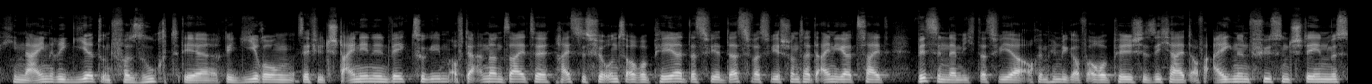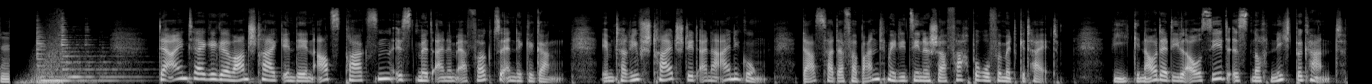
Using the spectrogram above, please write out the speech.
hinein regiert und versucht, der Regierung sehr viel Steine in den Weg zu geben. Auf der anderen Seite heißt es für uns Europäer, dass wir das, was wir schon seit einiger Zeit wissen, nämlich, dass wir auch im Hinblick auf europäische Sicherheit auf eigenen Füßen stehen müssen. Der eintägige Warnstreik in den Arztpraxen ist mit einem Erfolg zu Ende gegangen. Im Tarifstreit steht eine Einigung. Das hat der Verband medizinischer Fachberufe mitgeteilt. Wie genau der Deal aussieht, ist noch nicht bekannt.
